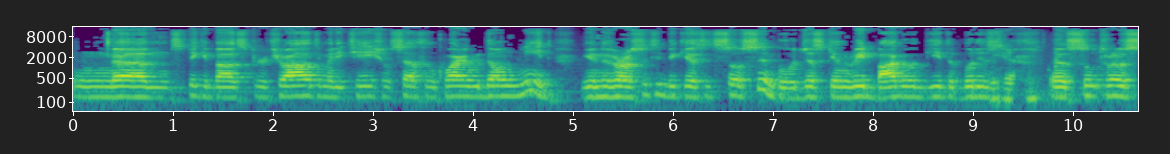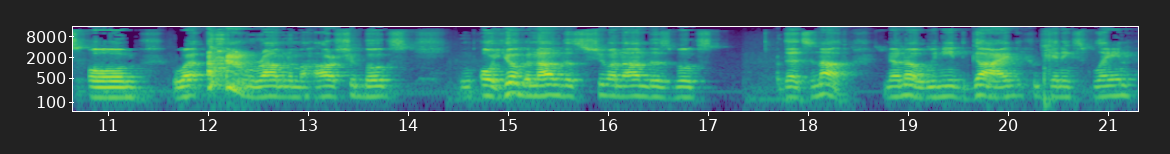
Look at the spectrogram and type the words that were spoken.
um, speak about spirituality meditation self-inquiry. We don't need university because it's so simple. We just can read bhagavad gita buddhist Yeah. uh, sutras or well, ramana maharshi books or yogananda's sivananda's books. That's enough. No no we need guide who can explain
